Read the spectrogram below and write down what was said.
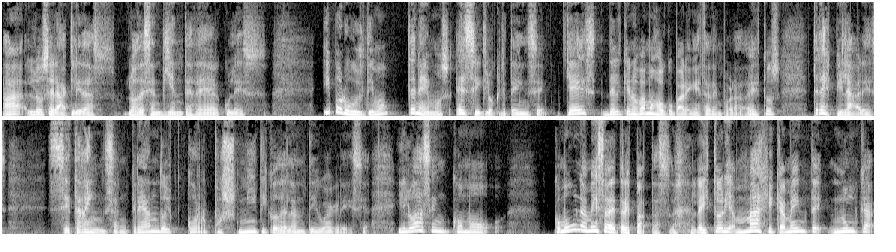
a los Heráclidas, los descendientes de Hércules. Y por último, tenemos el ciclo cretense, que es del que nos vamos a ocupar en esta temporada. Estos tres pilares se trenzan, creando el corpus mítico de la antigua Grecia. Y lo hacen como, como una mesa de tres patas. La historia mágicamente nunca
